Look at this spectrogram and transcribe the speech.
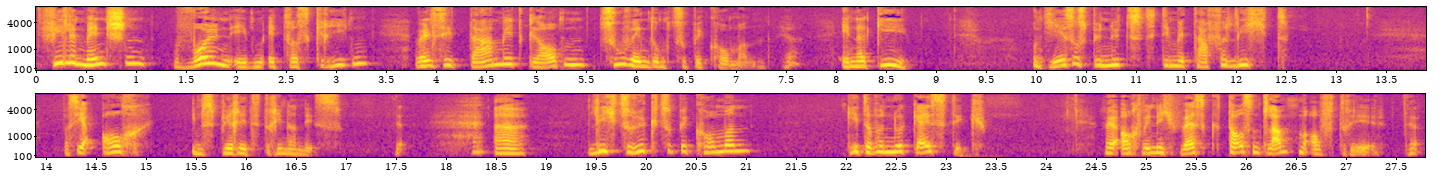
Viele Menschen wollen eben etwas kriegen, weil sie damit glauben, Zuwendung zu bekommen. Ja. Energie. Und Jesus benutzt die Metapher Licht, was ja auch im Spirit drinnen ist. Ja. Äh, Licht zurückzubekommen, geht aber nur geistig. Weil auch wenn ich weiß, tausend Lampen aufdrehe, ja,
